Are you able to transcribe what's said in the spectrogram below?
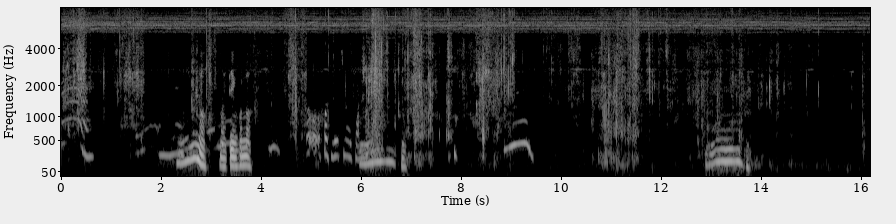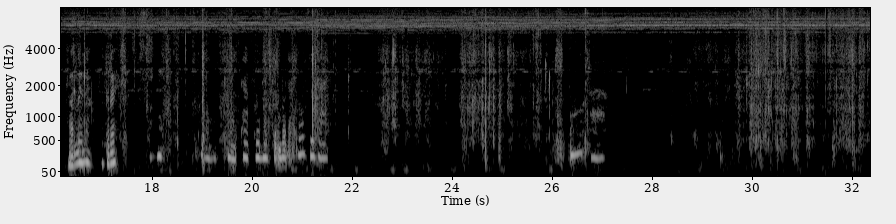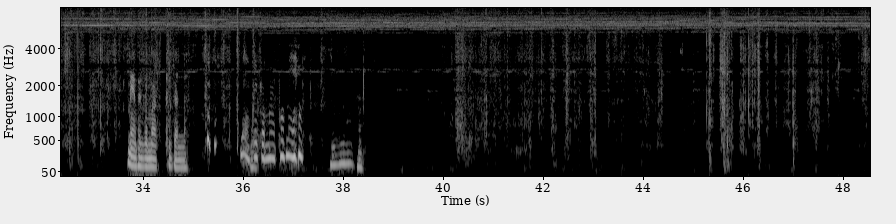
อืมเนาะหน่อยเตียงคนเนาะโอ้โหลุกเลยจ้ะอืมอืมงัดเลยนะได้ทับเพื่อนเก็บบ่ได้สิค่ะโอ้ค่ะ แม่งเพิ่นก็มักคือกันเนาะแม่เคยกลับมาพ่อแม่อืม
